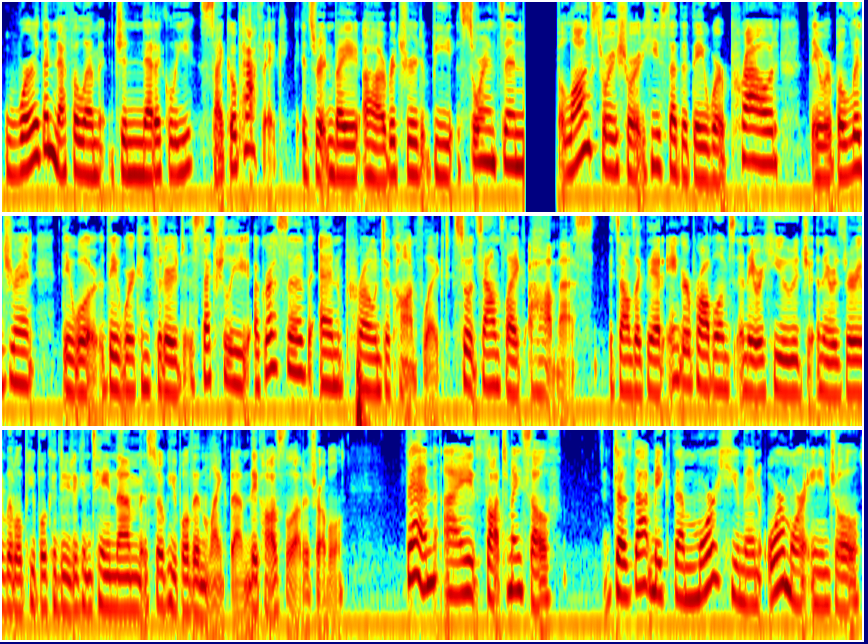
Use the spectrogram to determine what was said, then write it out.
Were the Nephilim Genetically Psychopathic? It's written by uh, Richard B. Sorensen. But long story short, he said that they were proud, they were belligerent, they were they were considered sexually aggressive and prone to conflict. So it sounds like a hot mess. It sounds like they had anger problems and they were huge and there was very little people could do to contain them, so people didn't like them. They caused a lot of trouble. Then I thought to myself, does that make them more human or more angel?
